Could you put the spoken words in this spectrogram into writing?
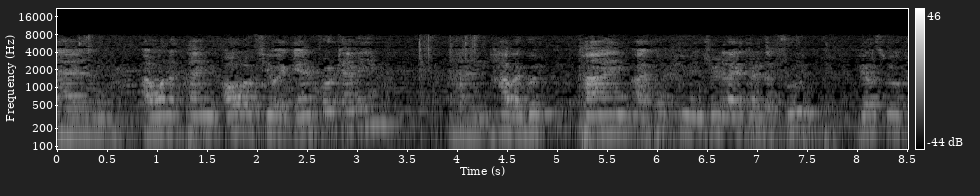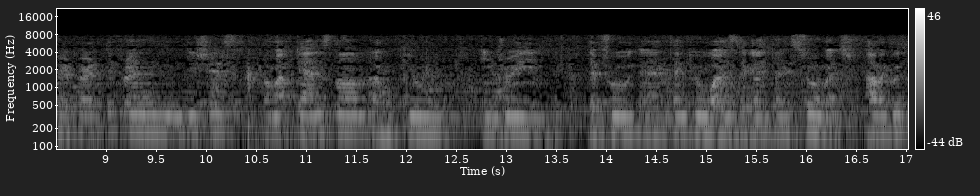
And I want to thank all of you again for coming and have a good time. I hope you enjoy later the food. We also prepared different dishes from Afghanistan. I hope you enjoy the food and thank you once again. Thanks so much. Have a good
